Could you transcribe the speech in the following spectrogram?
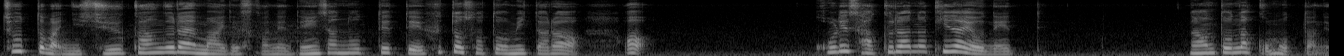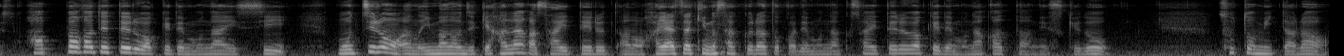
ちょっと前2週間ぐらい前ですかね電車乗っててふと外を見たらあこれ桜の木だよねってなんとなく思ったんです。葉っぱが出てるわけでもないしもちろんあの今の時期花が咲いてるあの早咲きの桜とかでもなく咲いてるわけでもなかったんですけど外見たら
